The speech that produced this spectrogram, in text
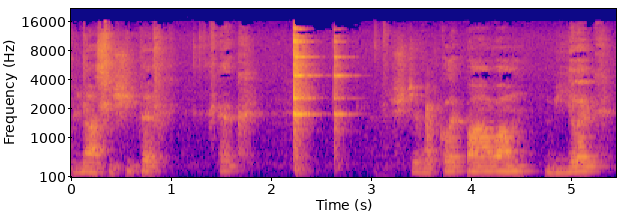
Možná slyšíte, jak ještě oklepávám bílek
